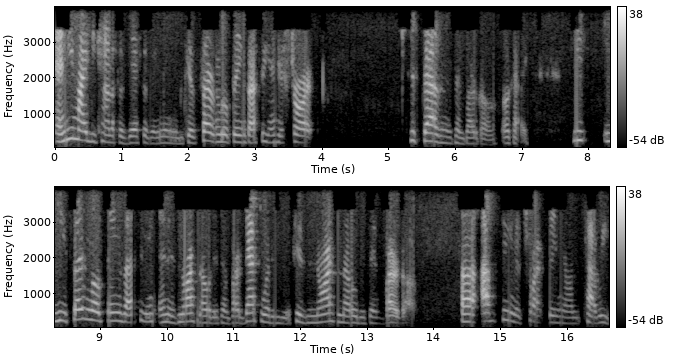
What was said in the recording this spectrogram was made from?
And he might be kind of possessive and mean because certain little things I see in his chart, his thousand is in Virgo. Okay, he he certain little things I see and his north node is in Virgo. That's what it is. His north node is in Virgo. Uh, I've seen a chart thing on Tyrese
